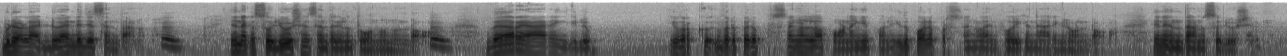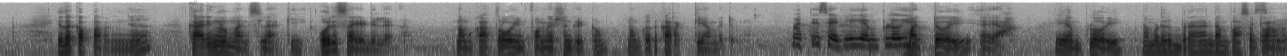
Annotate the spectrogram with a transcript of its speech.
ഇവിടെയുള്ള അഡ്വാന്റേജസ് എന്താണ്? ഇതിനൊക്കെ സൊല്യൂഷൻസ് എന്തെങ്കിലും തോന്നുന്നുണ്ടോ? വേറെ ആരെങ്കിലും ഇവർക്ക് ഒരു പ്രശ്നങ്ങളിലാണ് പോകണമെങ്കിൽ പോലും ഇതുപോലെ പ്രശ്നങ്ങൾ അനുഭവിക്കുന്ന ആരെങ്കിലും ഉണ്ടോ? ഇതിനെന്താണ് സൊല്യൂഷൻ ഇതൊക്കെ പറഞ്ഞ് കാര്യങ്ങൾ മനസ്സിലാക്കി ഒരു സൈഡിൽ നമുക്ക് അത്രയും ഇൻഫർമേഷൻ കിട്ടും നമുക്കത് കറക്റ്റ് ചെയ്യാൻ പറ്റും. മറ്റേ സൈഡിൽ എംപ്ലോയി മറ്റോ ഈ യാ, ഈ എംപ്ലോയി നമ്മുടെ ഒരു ബ്രാൻഡ് അംബാസഡറാണ്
